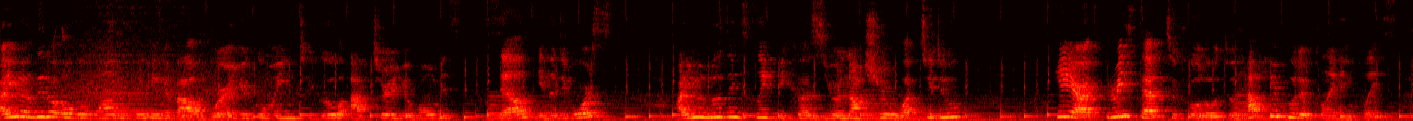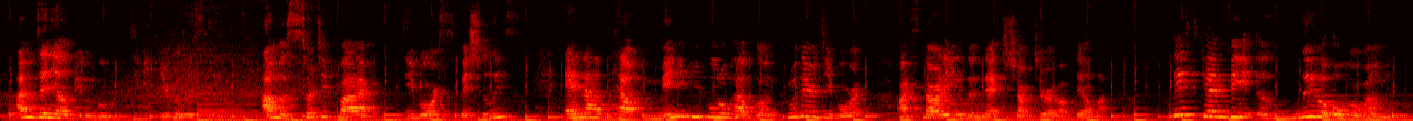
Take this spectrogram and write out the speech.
Are you a little overwhelmed thinking about where you're going to go after your home is sold in a divorce? Are you losing sleep because you're not sure what to do? Here are three steps to follow to help you put a plan in place. I'm Danielle Bilumbu with DBK Real Estate. I'm a certified divorce specialist and I've helped many people who have gone through their divorce are starting the next chapter of their life. This can be a little overwhelming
